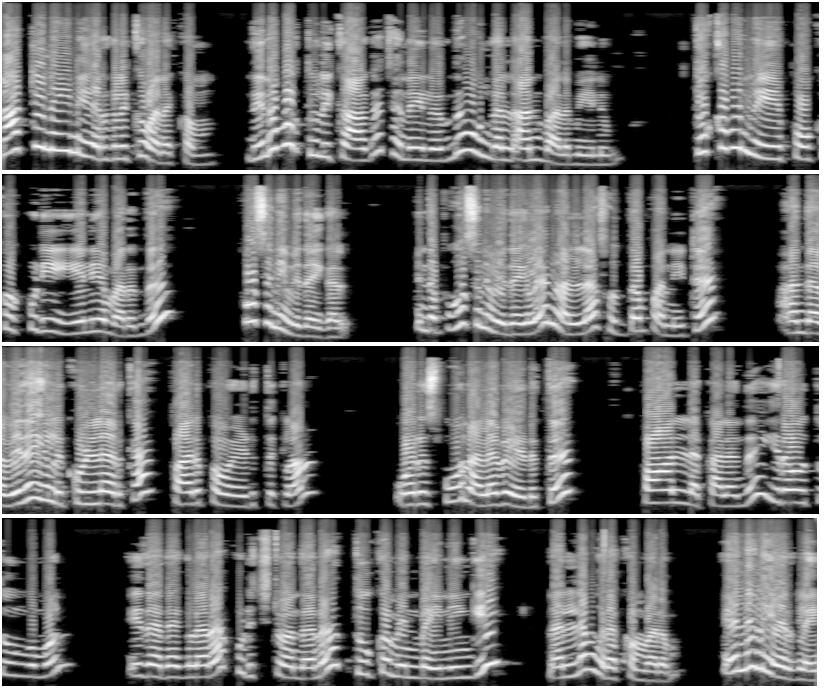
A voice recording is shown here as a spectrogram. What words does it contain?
நாட்டினை நேயர்களுக்கு வணக்கம். தினமர் துளிக்காக சென்னையிலிருந்து உங்கள் அன்பலமேலும் துக்கமின்மையை போக்கக்கூடிய எளிய மருந்து பூசணி விதைகள். இந்த பூசணி விதைகளை நல்லா சுத்தம் பண்ணிட்டு அந்த விதைகளுக்குள்ள இருக்க பருப்பை எடுத்துக்கலாம். ஒரு ஸ்பூன் அளவு எடுத்து பால்ல கலந்து இரவு தூங்கும் முன் இதை ரெகுலரா குடிச்சிட்டு வந்தோன்னா தூக்கமின்மை நீங்கி நல்ல உறக்கம் வரும். என்ன நேயர்களே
